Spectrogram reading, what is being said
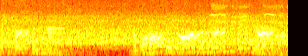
It's first and 10. The ball is on the 36-yard line.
